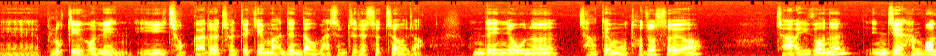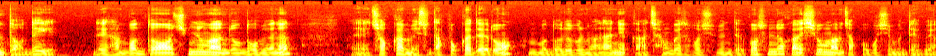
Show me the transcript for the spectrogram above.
예, 블록딜이 걸린 이 저가를 절대 깨면 안 된다고 말씀드렸었죠. 그죠? 근데 이제 오늘 장대목 터졌어요. 자, 이거는 이제 한 번 더, 내일, 내일 한 번 더 16만원 정도 오면은 예, 저가 매수 낙폭가대로 한번 노려볼 만 하니까 참고해서 보시면 되고, 손절가는 15만원 잡고 보시면 되고요.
